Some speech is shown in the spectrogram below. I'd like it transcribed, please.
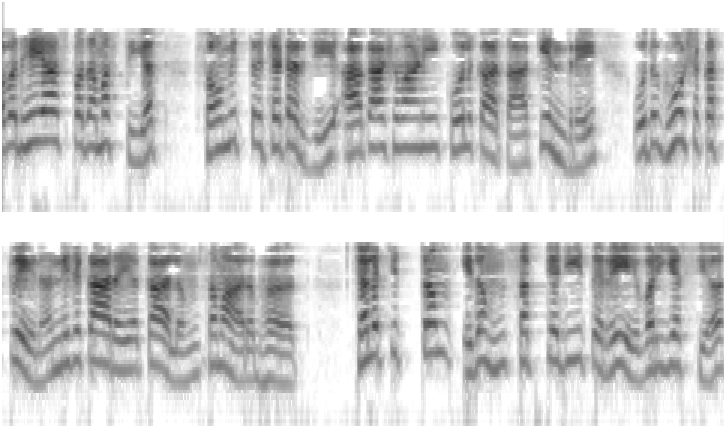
अवधेयास्पदमस्ति यत् सौमित्र चटर्जी आकाशवाणी कोलकाता केन्द्रे उद्घोषकत्वेन निजकार्यकालं समारभत चलच्चित्रमिदं सत्यजीत रे वर्यस्य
